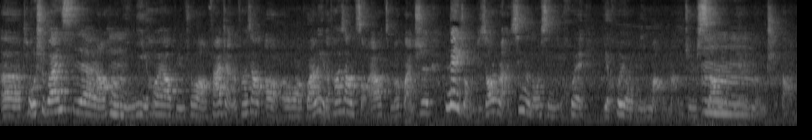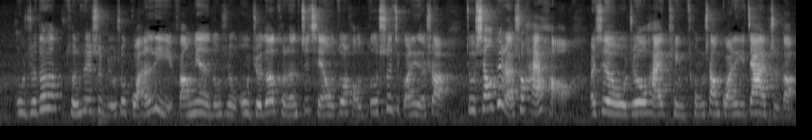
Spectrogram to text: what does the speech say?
呃同事关系，然后你你以后要比如说往发展的方向呃呃往管理的方向走，要怎么管？就是那种比较软性的东西，你会也会有迷茫吗？就是希望有别人能知道。我觉得纯粹是比如说管理方面的东西，我觉得可能之前我做了好多设计管理的事儿，就相对来说还好，而且我觉得我还挺崇尚管理价值的，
